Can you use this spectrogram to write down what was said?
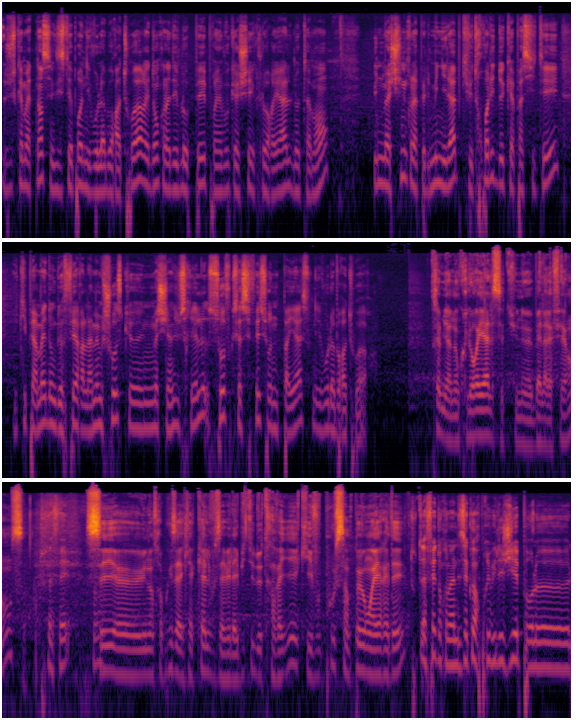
jusqu'à maintenant, ça n'existait pas au niveau laboratoire. Et donc on a développé, pour rien vous cacher, avec L'Oréal notamment, une machine qu'on appelle Minilab qui fait 3 litres de capacité et qui permet donc de faire la même chose qu'une machine industrielle, sauf que ça se fait sur une paillasse au niveau laboratoire. Très bien, donc L'Oréal, c'est une belle référence. Tout à fait. C'est euh, une entreprise avec laquelle vous avez l'habitude de travailler et qui vous pousse un peu en RD Tout à fait, donc on a des accords privilégiés pour le,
